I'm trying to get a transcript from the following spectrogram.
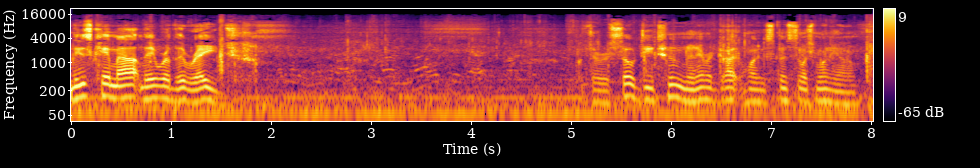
When these came out, they were the rage. But they were so detuned, I never got why you spend so much money on them.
